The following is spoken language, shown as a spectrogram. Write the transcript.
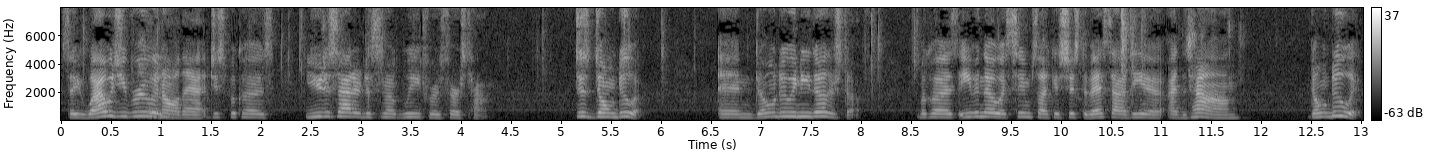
So why would you ruin all that just because you decided to smoke weed for the first time. Just don't do it. And don't do any of the other stuff. Because even though it seems like it's just the best idea at the time, don't do it.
